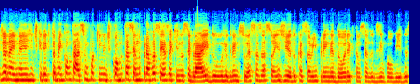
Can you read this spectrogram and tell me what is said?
Janaína, a gente queria que também contasse um pouquinho de como está sendo para vocês aqui no Sebrae do Rio Grande do Sul essas ações de educação empreendedora que estão sendo desenvolvidas.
